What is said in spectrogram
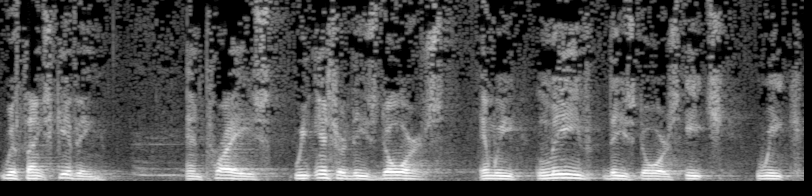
With thanksgiving and praise, we enter these doors and we leave these doors each week.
